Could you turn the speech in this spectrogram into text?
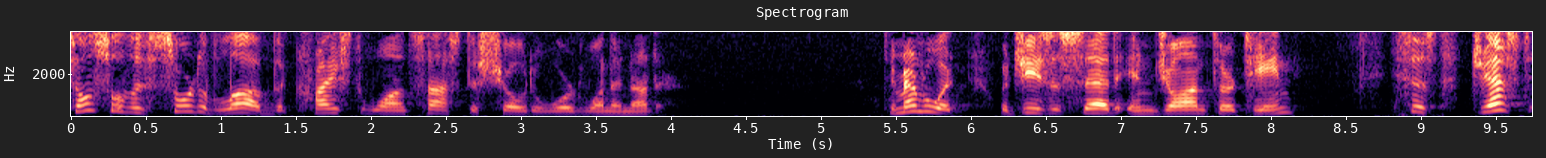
It's also the sort of love that Christ wants us to show toward one another. Do you remember what, what Jesus said in John 13? He says, Just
